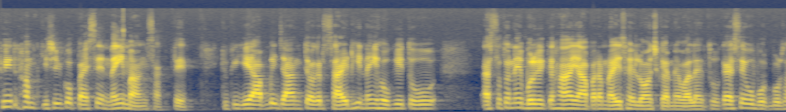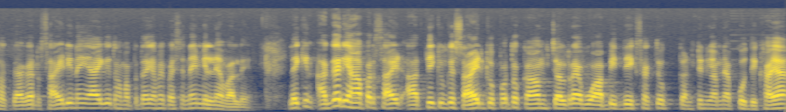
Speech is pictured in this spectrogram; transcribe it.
फिर हम किसी को पैसे नहीं मांग सकते, क्योंकि ये आप भी जानते हो, अगर साइड ही नहीं होगी तो ऐसा तो नहीं बोल कि हाँ यहाँ पर हम नई साइड लॉन्च करने वाले हैं तो कैसे वो बोल सकते हैं? अगर साइड ही नहीं आएगी तो हमें पता है कि हमें पैसे नहीं मिलने वाले। लेकिन अगर यहाँ पर साइड आती है, क्योंकि साइड के ऊपर तो काम चल रहा है, वो आप भी देख सकते हो कंटिन्यू हमने आपको दिखाया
